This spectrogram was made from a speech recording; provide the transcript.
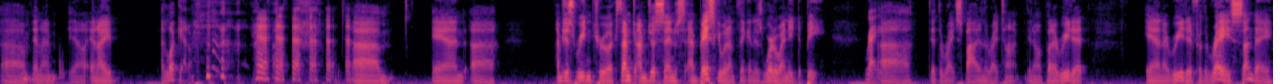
um, and I'm, you know, and I, I look at them, um, and uh, I'm just reading through it because I'm, I'm just saying, I'm basically what I'm thinking is where do I need to be Right. uh, at the right spot in the right time, you know. But I read it, and I read it for the race Sunday.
